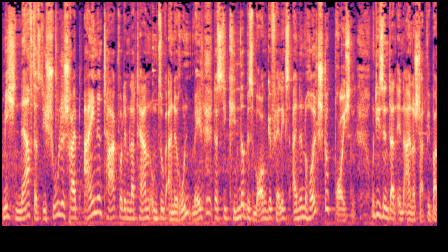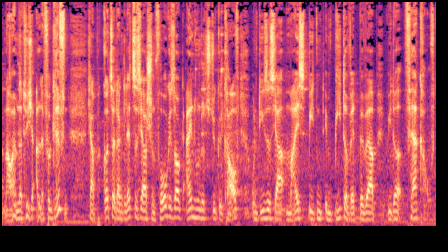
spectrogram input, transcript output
Mich nervt das. Die Schule schreibt einen Tag vor dem Laternenumzug eine Rundmail, dass die Kinder bis morgen gefälligst einen Holzstock bräuchten. Und die sind dann in einer Stadt wie Bad Nauheim natürlich alle vergriffen. Ich habe Gott sei Dank letztes Jahr schon vorgesorgt, 100 Stück gekauft und dieses Jahr meistbietend im Bieterwettbewerb wieder verkauft.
